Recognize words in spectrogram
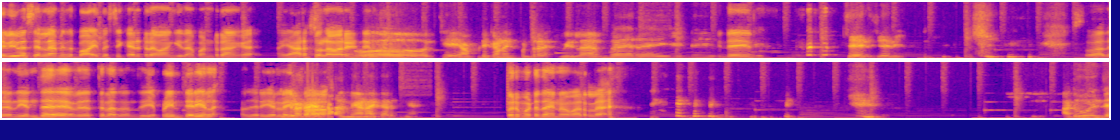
ரிவ்யூவர்ஸ் எல்லாமே இந்த பாய் பெஸ்ட் கேரக்டரை வாங்கி தான் பண்றாங்க யார சொல்ல வரேன்னு ஓகே அப்படி கனெக்ட் பண்ற. விளம்பர. இதே. சரி சரி. சோ அது வந்து எந்த விதத்துல அது வந்து எப்படின்னு தெரியல. அது ரியல் லைஃபா தாழ்மையான கருத்துங்க. பேர் மட்டும் தான் இன்னும் வரல. அதுவும் இந்த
